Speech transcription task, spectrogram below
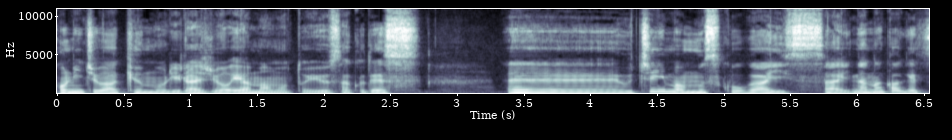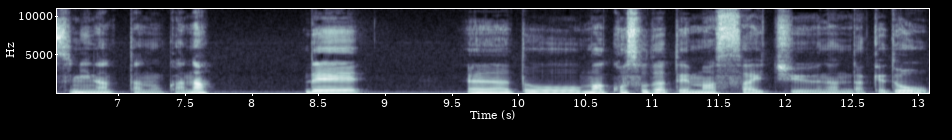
こんにちは、キュンモリラジオ山本優作です。えー、うち今息子が1歳7ヶ月になったのかな。で、えーと、まあ子育て真っ最中なんだけど、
